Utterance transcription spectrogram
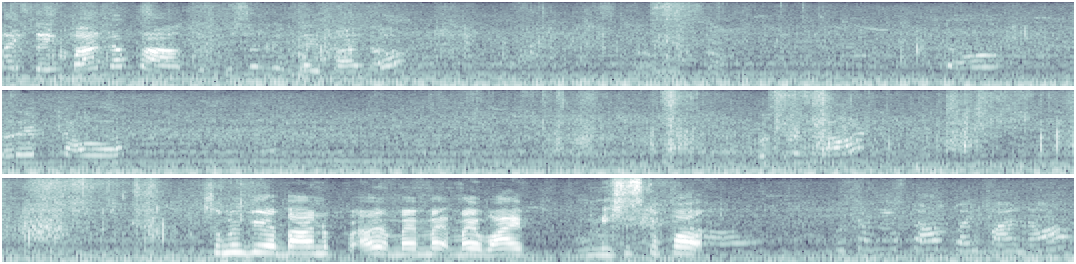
May gaybana pa. Gusto niyo gaybana? Ito, tarep na oh. Gusto niyo? Sumigay ba ano, ah, may, may, may wife, misis ko po. Gusto niyo ito, gaybana?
